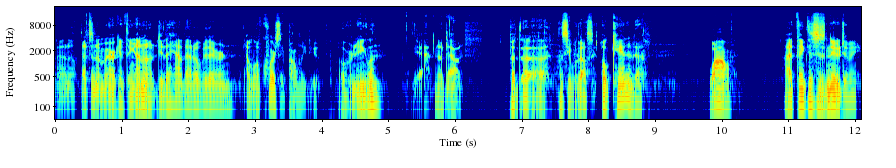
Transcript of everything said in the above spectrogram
I don't know. That's an American thing. I don't know. Do they have that over there? And well, of course they probably do. Over in England, yeah, no doubt. But the let's see what else. Oh, Canada. Wow, I think this is new to me.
